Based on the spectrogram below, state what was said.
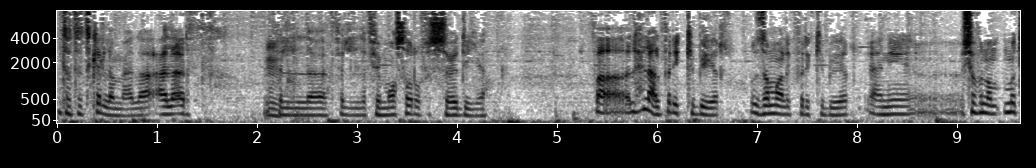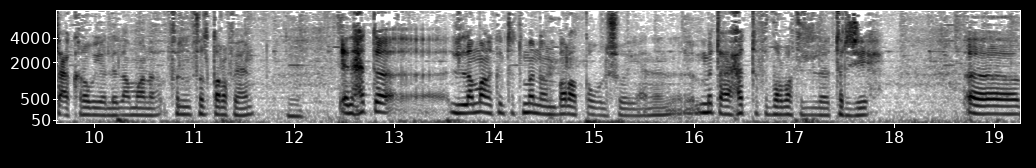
أنت تتكلم على على إرث في في في مصر وفي السعودية فالهلال فريق كبير والزمالك فريق كبير. يعني شفنا متعة كروية للأمانة في, في الطرفين. يعني حتى للأمانة كنت أتمنى المباراه تطول شوي. يعني متعة حتى في ضربات الترجيح. أه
